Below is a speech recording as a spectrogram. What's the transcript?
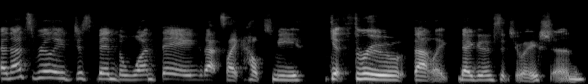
and that's really just been the one thing that's like helped me get through that like negative situation.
